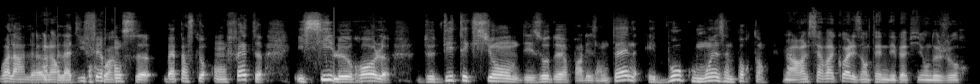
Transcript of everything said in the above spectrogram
Voilà la, Alors, la différence. euh, ben parce qu'en fait, ici, le rôle de détection des odeurs par les antennes est beaucoup moins important. Mais alors, elles servent à quoi, les antennes des papillons de jour?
